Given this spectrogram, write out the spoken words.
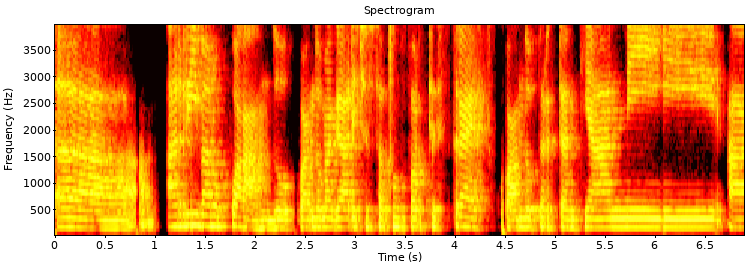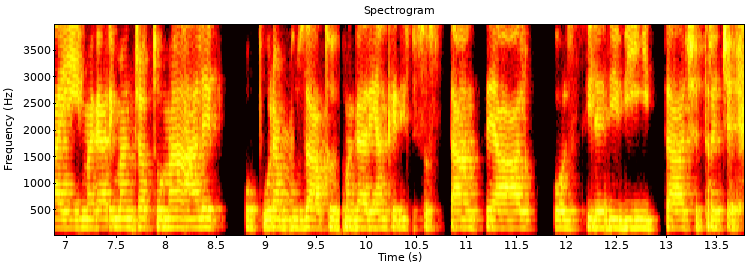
Uh, arrivano quando? Quando magari c'è stato un forte stress, quando per tanti anni hai magari mangiato male, oppure abusato magari anche di sostanze, alcol, stile di vita, eccetera, eccetera.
